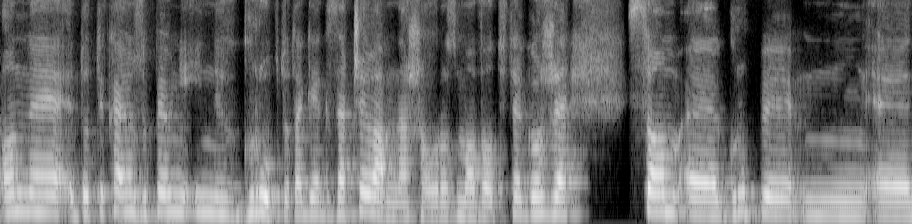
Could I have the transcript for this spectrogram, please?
one dotykają zupełnie innych grup. To tak jak zaczęłam naszą rozmowę od tego, że są e, grupy mm, e,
